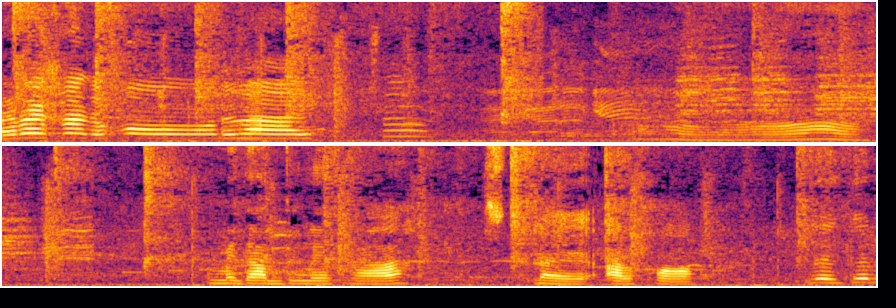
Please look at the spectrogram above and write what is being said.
บ๊ายบายค่ะทุกคน บ๊ายบายอ๋อทำไมดำจังเลยคะ ไหนอ่านขอเลื่อนขึ้น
